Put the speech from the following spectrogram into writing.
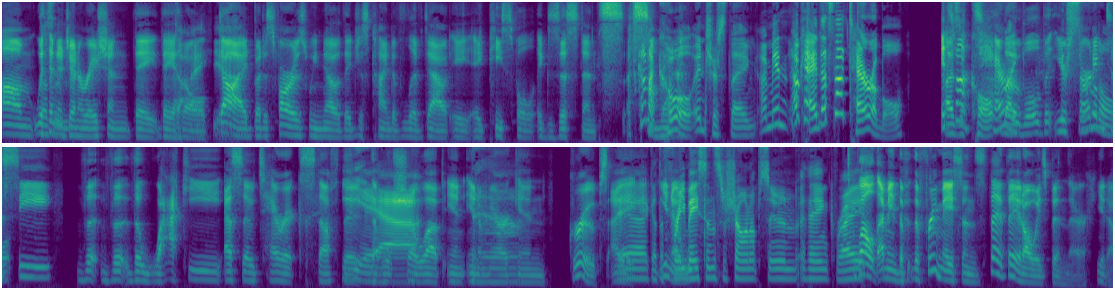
um within a Doesn't generation they they had all yeah. died but as far as we know they just kind of lived out a, a peaceful existence That's kind of cool. Interesting. I mean, okay, that's not terrible. it's a not cult, like, terrible but you're starting little- to see the the the wacky esoteric stuff that Yeah. that will show up in in Yeah. american groups i yeah, got the know, Freemasons are showing up soon. I think, right? well i mean the the freemasons they they had always been there you know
